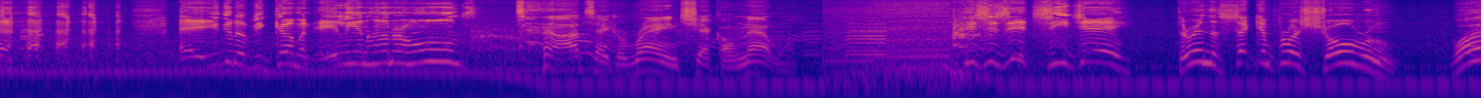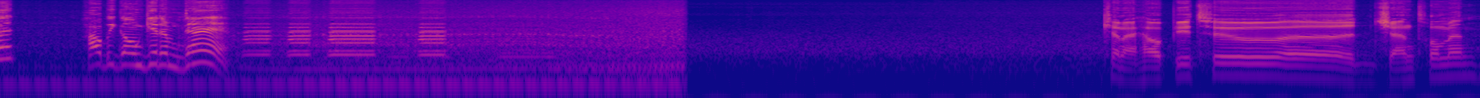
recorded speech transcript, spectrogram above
hey, you gonna become an alien hunter, Holmes? I'll take a rain check on that one. This is it, CJ. They're in the second floor showroom. What? How we gonna get them down? Can I help you two, uh, gentlemen?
